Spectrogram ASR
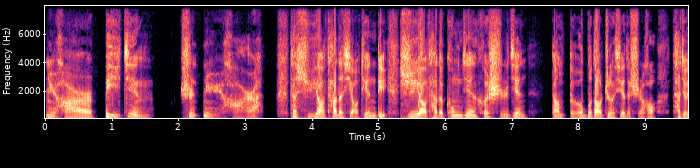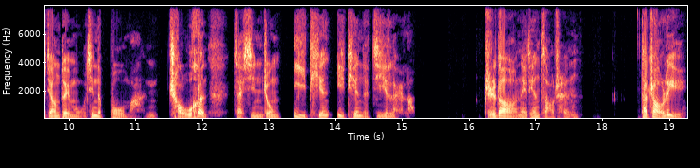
女孩毕竟是女孩啊，她需要她的小天地，需要她的空间和时间。当得不到这些的时候，她就将对母亲的不满、仇恨在心中一天一天的积累了。直到那天早晨，他照例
